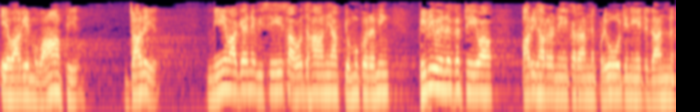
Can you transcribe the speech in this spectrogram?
ඒ වගේම වාතය, ජලය මේවා ගැන විශේෂ අවධානයක් යොමු කරමින් පිළිවෙලකට ඒවා පරිහරණය කරන්න ප්‍රයෝජනෙට ගන්න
